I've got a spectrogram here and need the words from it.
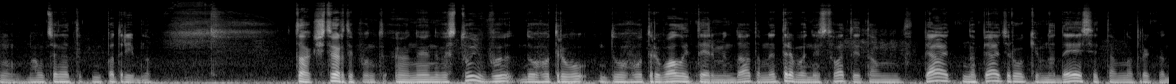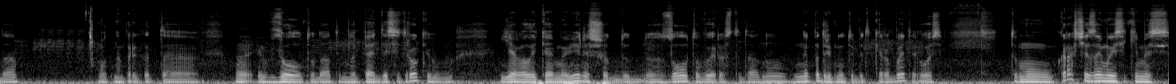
ну, нам це не потрібно. Так, четвертий пункт. Е, Не інвестуй в довготрив... довготривалий термін. Да? Там не треба інвестувати там, в 5, на 5 років, на 10, там, наприклад. Да? От, наприклад, е, е, в золото, да? там, на 5-10 років є велика ймовірність, що золото виросте. Да? Ну, не потрібно тобі таке робити. Ось. Тому краще займись якимись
